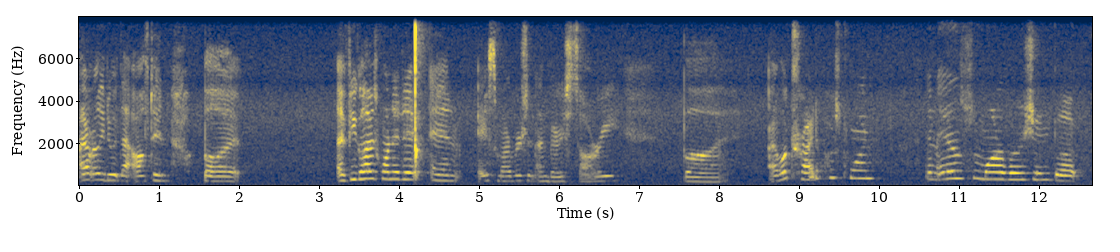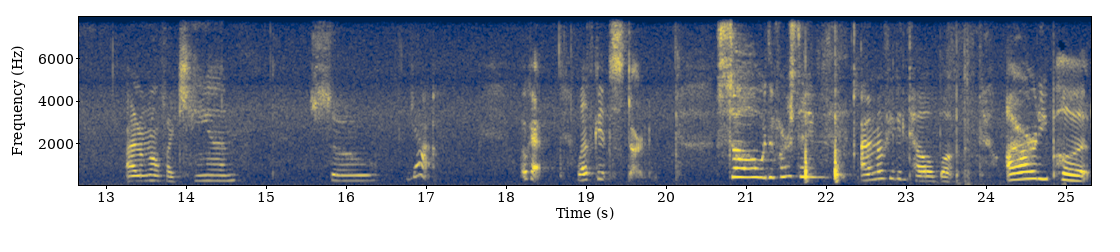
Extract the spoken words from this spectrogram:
I don't really do it that often, but if you guys wanted it in ASMR version, I'm very sorry, but I will try to post one in ASMR version, but I don't know if I can. So, yeah. Okay, let's get started. So, the first thing, I don't know if you can tell, but I already put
